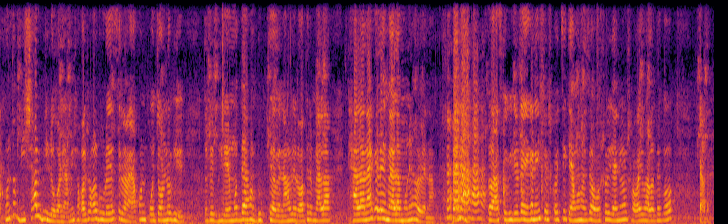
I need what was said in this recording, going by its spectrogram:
এখন তো বিশাল ভিড় ওখানে। আমি সকাল সকাল ঘুরে এসেছিলাম এখন প্রচণ্ড ভিড়। তো সেই ভিড়ের মধ্যে এখন ঢুকতে হবে না হলে রথের মেলা ঠেলা না খেলে মেলা মনে হবে না। তাই না? তো আজকে ভিডিওটা এখানেই শেষ করছি। কেমন হয়েছে অবশ্যই জানিও। সবাই ভালো থেকো। টাটা।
